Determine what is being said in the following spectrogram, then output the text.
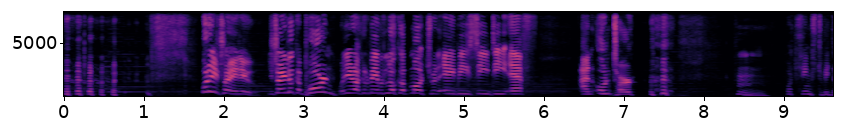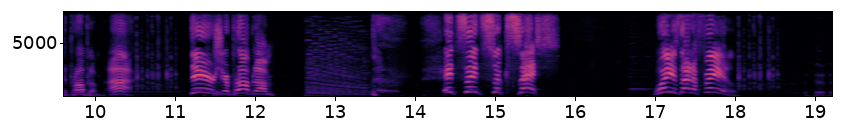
What are you trying to do? You trying to look at porn? Well, you're not going to be able to look up much with A, B, C, D, F, and Unter. hmm, what seems to be the problem? Ah, there's your problem. it said success. Why is that a fail?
